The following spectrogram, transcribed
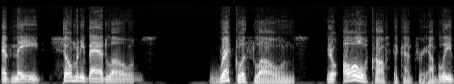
have made so many bad loans, reckless loans, you know, all across the country. I believe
